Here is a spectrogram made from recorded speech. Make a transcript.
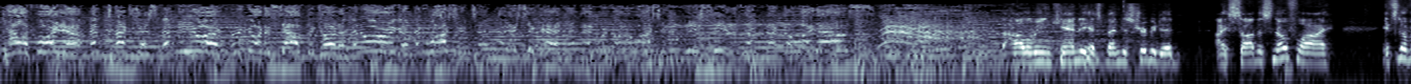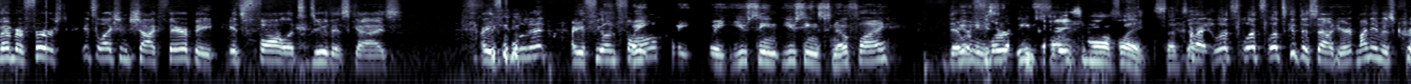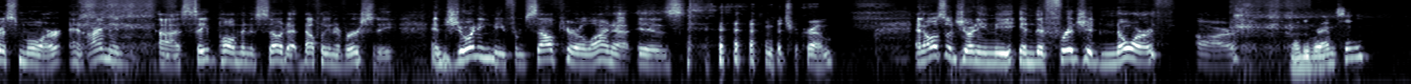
We're going to California and Texas and New York. And we're going to South Dakota and Oregon and Washington and Michigan. And then we're going to Washington, D.C. to take back the White House. Ah! The Halloween candy has been distributed. I saw the snowfly. It's November 1st. It's election shock therapy. It's fall. Let's do this, guys. Are you feeling it? Are you feeling fall? Wait, wait, wait. You've seen you've seen snowfly? There were flirt- very small flakes. That's All it. right, let's let's let's get this out here. My name is Chris Moore, and I'm in uh, St. Paul, Minnesota, at Bethel University. And joining me from South Carolina is Mitchell Crum. And also joining me in the frigid north are Andy Bramsen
